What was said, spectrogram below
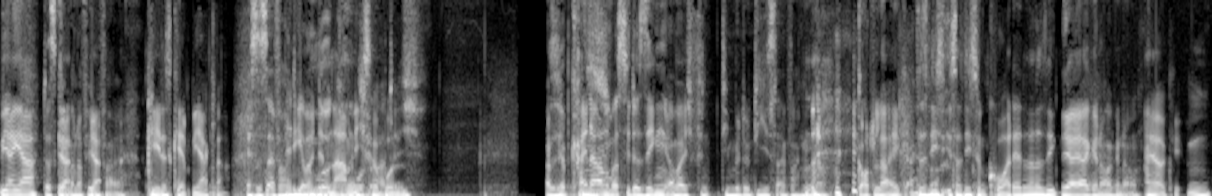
Ja, ja. Das kennt ja, man auf jeden ja. Fall. Okay, das kennt man, ja klar. Es ist einfach Hätte ich aber nur mit dem Namen nicht großartig. Also ich habe keine Ahnung, was sie da singen, aber ich finde, die Melodie ist einfach nur godlike. Ist das, nicht, ist das nicht so ein Chor, der da singt? ja, ja, genau, genau. Ah, Ja, okay. Hm.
